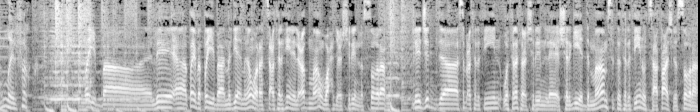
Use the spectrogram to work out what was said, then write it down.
والله الفرق. طيب آه آه طيبة طيبة المدينة المنورة 39 للعظمى و21 للصغرى لجدة 37 و23 للشرقية الدمام 36 و19 للصغرى.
